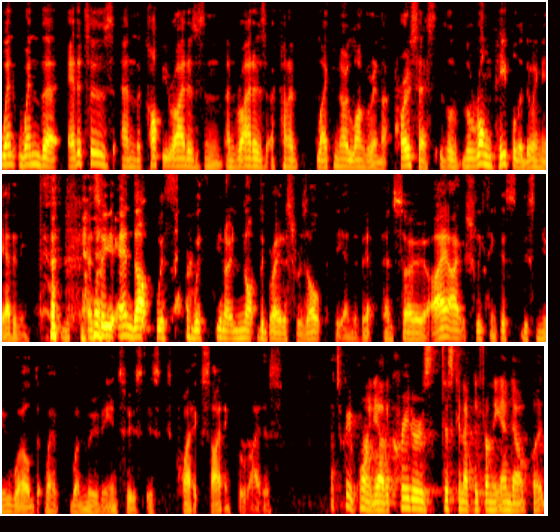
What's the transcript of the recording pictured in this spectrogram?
when when the editors and the copywriters and, and writers are kind of like no longer in that process the, the wrong people are doing the editing. And so you end up with with you know not the greatest result at the end of it. And so i actually think this this new world that we're, we're moving into is, is, is quite exciting for writers. That's a great point. Yeah the creator is disconnected from the end output.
